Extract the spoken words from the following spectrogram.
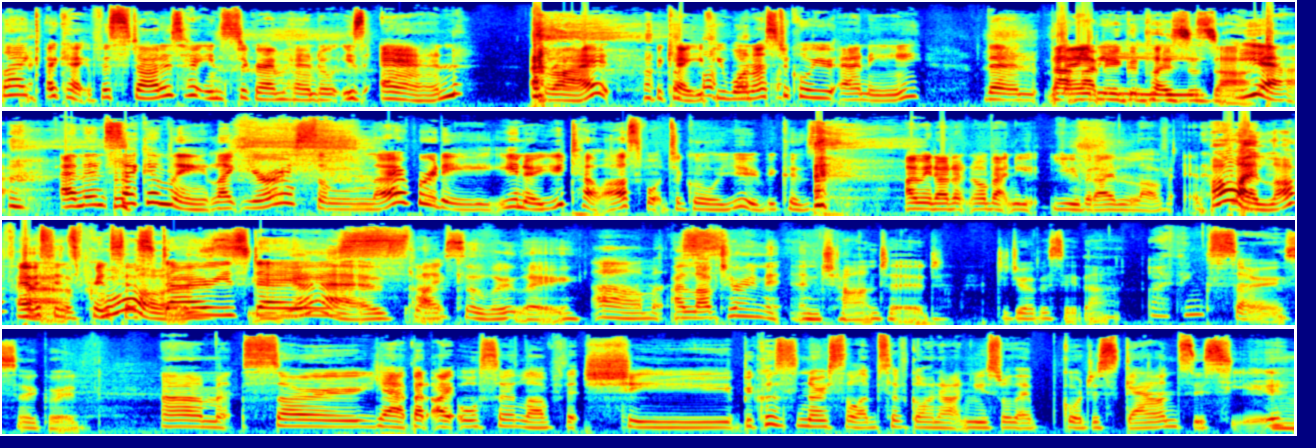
like, okay, for starters, her Instagram handle is Anne, right? okay, if you want us to call you Annie, then That might be a good place to start. Yeah, and then secondly, like, you're a celebrity. You know, you tell us what to call you because, I mean, I don't know about you, you but I love Anne. Oh, I love her. Ever since Princess course. Diaries days, Yes, like- absolutely. Um, I loved her in Enchanted. Did you ever see that? I think so. So good. Um, so yeah, but I also love that she because no celebs have gone out and used all their gorgeous gowns this year.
